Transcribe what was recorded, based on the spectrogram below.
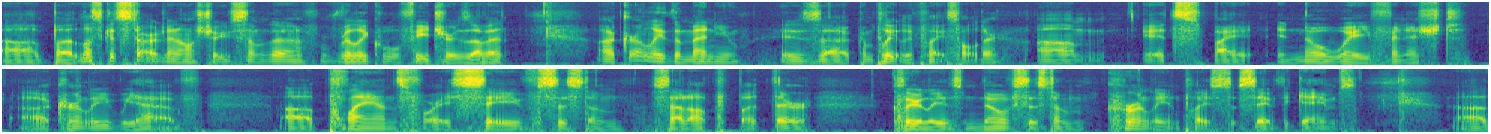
Uh, but let's get started and I'll show you some of the really cool features of it. Uh, currently the menu is uh, completely placeholder. Um, it's by in no way finished. Uh, currently we have uh, plans for a save system set up, but there clearly is no system currently in place to save the games. Uh,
